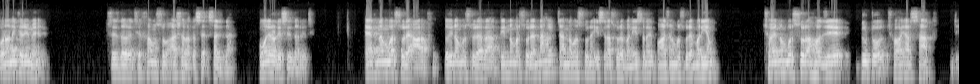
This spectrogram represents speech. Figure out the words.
কোরআনে করিমে সেজদা রয়েছে, খামসু আশারাতা সাজদা, পনেরোটি সেজদা রয়েছে। এক নম্বর সুরে আরাফ, দুই নম্বর সুরে রাত, তিন নম্বর সুরে নাহল, চার নম্বর সুরে ইসরা, সুরে বানি ইসরাইল, পাঁচ নম্বর সুরে মারিয়াম ছয় নম্বর সুরা হজে দুটো, ছয় আর সাত, জি।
